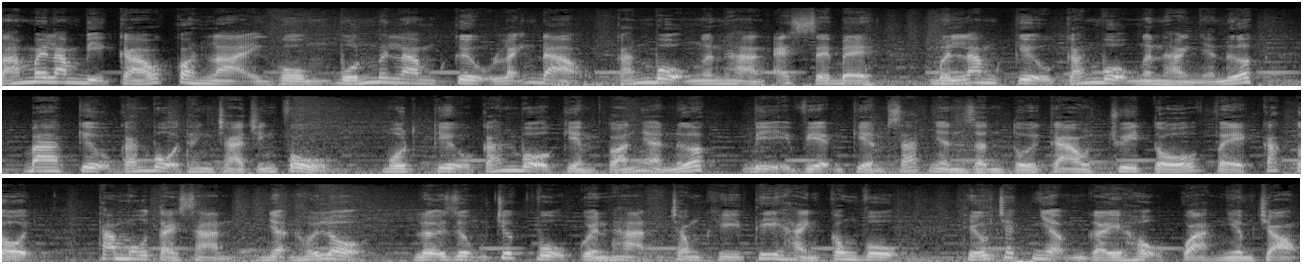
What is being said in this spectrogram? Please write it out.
85 bị cáo còn lại gồm 45 cựu lãnh đạo, cán bộ ngân hàng SCB, 15 cựu cán bộ ngân hàng nhà nước, 3 cựu cán bộ thanh tra chính phủ, một cựu cán bộ kiểm toán nhà nước bị Viện Kiểm sát Nhân dân tối cao truy tố về các tội tham mô tài sản, nhận hối lộ, lợi dụng chức vụ quyền hạn trong khi thi hành công vụ, thiếu trách nhiệm gây hậu quả nghiêm trọng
